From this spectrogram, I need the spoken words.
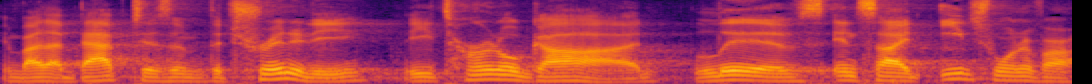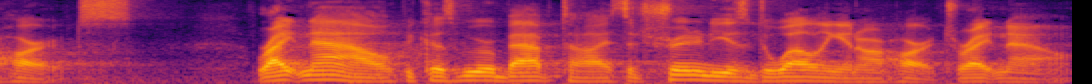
And by that baptism, the Trinity, the eternal God, lives inside each one of our hearts. Right now, because we were baptized, the Trinity is dwelling in our hearts right now.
